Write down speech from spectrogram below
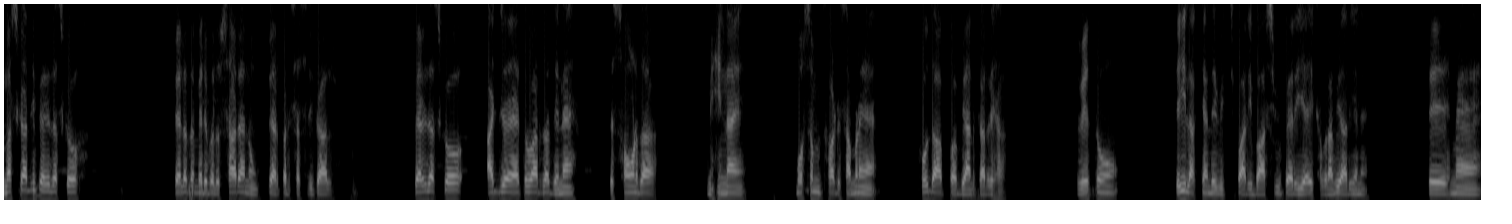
ਨਮਸਕਾਰ ਜੀ ਪਿਆਰੇ ਦਰਸ਼ਕੋ। ਪਹਿਲਾਂ ਤਾਂ ਮੇਰੇ ਵੱਲੋਂ ਸਾਰਿਆਂ ਨੂੰ ਪਿਆਰ ਭਰੀ ਸਤਿ ਸ੍ਰੀ ਅਕਾਲ। ਪਿਆਰੇ ਦਰਸ਼ਕੋ, ਅੱਜ ਐਤਵਾਰ ਦਾ ਦਿਨ ਹੈ ਤੇ ਸੌਣ ਦਾ ਮਹੀਨਾ ਹੈ। ਮੌਸਮ ਤੁਹਾਡੇ ਸਾਹਮਣੇ ਹੈ। ਖੁਦ ਆਪ ਬਿਆਨ ਕਰ ਰਿਹਾ। ਸਵੇਰ ਤੋਂ ਕਈ ਇਲਾਕਿਆਂ ਦੇ ਵਿੱਚ ਭਾਰੀ ਬਾਰਿਸ਼ ਵੀ ਪੈ ਰਹੀ ਹੈ, ਇਹ ਖਬਰਾਂ ਵੀ ਆ ਰਹੀਆਂ ਨੇ। ਤੇ ਮੈਂ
